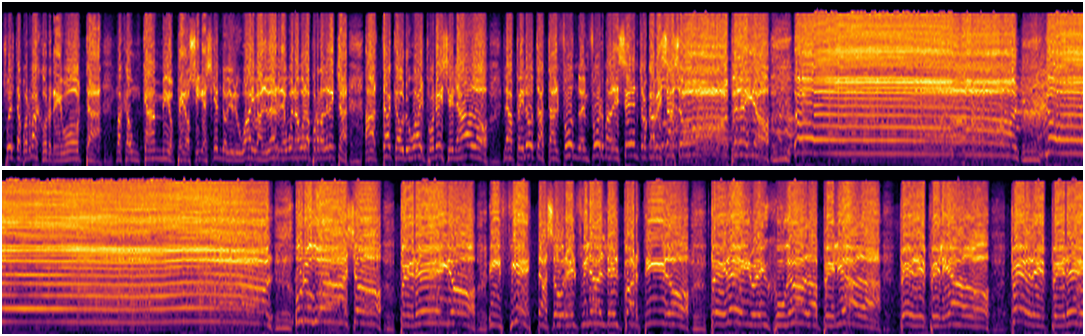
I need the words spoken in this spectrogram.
Suelta por bajo, rebota, baja un cambio, pero sigue siendo de Uruguay. Valverde, buena bola por la derecha. Ataca Uruguay por ese lado. La pelota hasta el fondo en forma de centro. Cabezazo. ¡Oh! Pereiro. ¡Gol! ¡Gol! Uruguayo. Pereiro. Y fiesta sobre el final del partido. Pereiro en jugada peleada. Pede peleado. Pede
